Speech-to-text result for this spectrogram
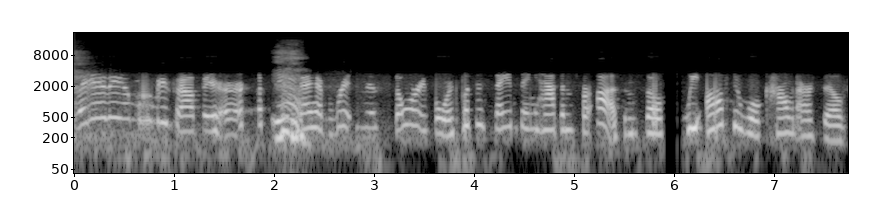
Plenty of movies out there Yeah. that have written this story for us, but the same thing happens for us. And so we often will count ourselves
